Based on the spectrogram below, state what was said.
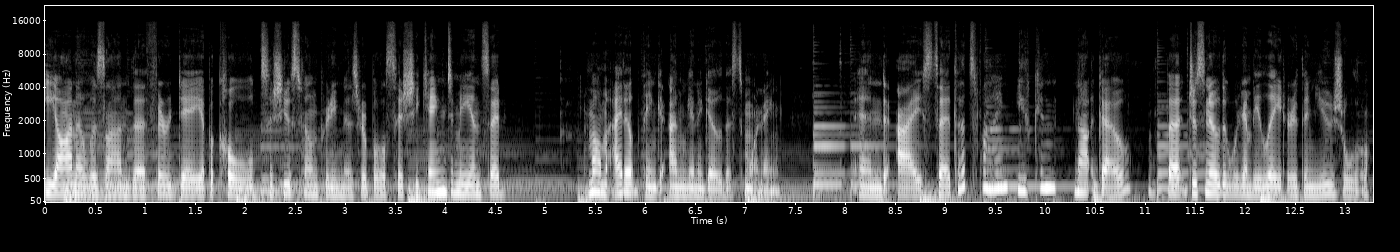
Iana was on the third day of a cold, so she was feeling pretty miserable. So she came to me and said, Mom, I don't think I'm going to go this morning. And I said, That's fine. You can not go, but just know that we're going to be later than usual.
